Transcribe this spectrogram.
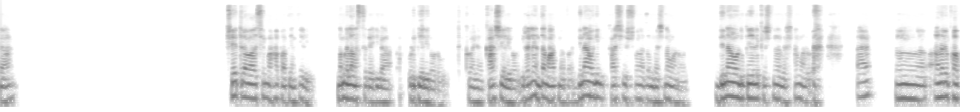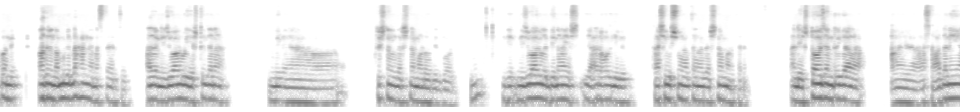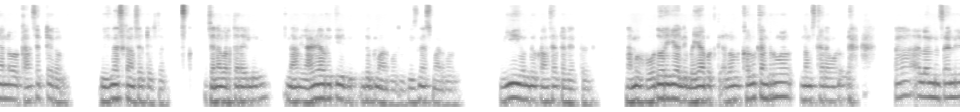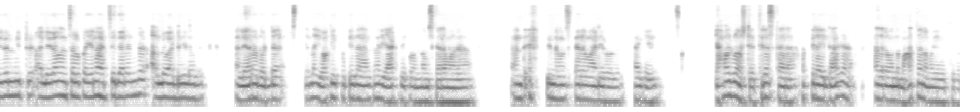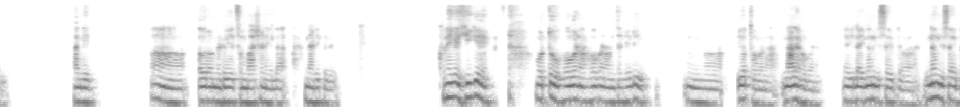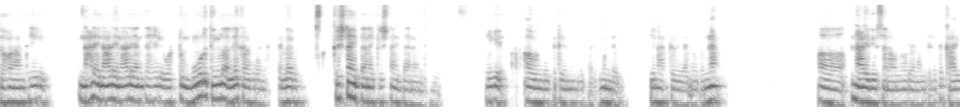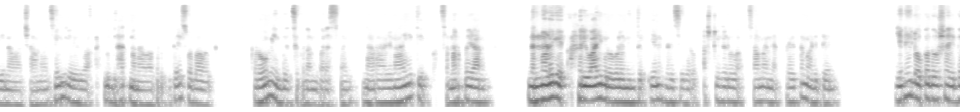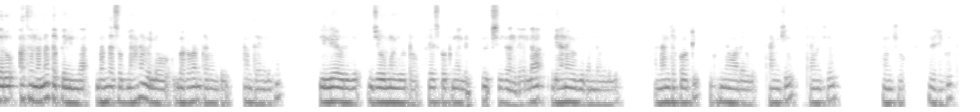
ಕ್ಷೇತ್ರವಾಸಿ ಮಹಾಪಾಪಿ ಅಂತೇಳಿ ನಮ್ಗೆಲ್ಲ ಅನಿಸ್ತದೆ. ಈಗ ಉಡುಪಿಯಲ್ಲಿರೋರು ಕಾಶಿಯಲ್ಲಿ ಕಾಶಿಯಲ್ಲಿರೋರು ಅಂತ ಎಂತ ಮಹಾತ್ಮ ದಿನ ಹೋಗಿ ಕಾಶಿ ವಿಶ್ವನಾಥನ ದರ್ಶನ ಮಾಡುವ ದಿನ ಉಡುಪಿಯಲ್ಲಿ ಕೃಷ್ಣನ ದರ್ಶನ ಮಾಡುವ ಆದ್ರೆ ಪಾಪ ಆದ್ರೆ ನಮಗೆಲ್ಲ ಹಂಗ ಅನಿಸ್ತಾ ಇರ್ತದೆ. ಆದ್ರೆ ನಿಜವಾಗ್ಲೂ ಎಷ್ಟು ಜನ ಕೃಷ್ಣನ ದರ್ಶನ ಮಾಡೋರಿರ್ಬೋದು. ನಿಜವಾಗ್ಲೂ ದಿನ ಎಷ್ಟ್, ಯಾರು ಹೋಗಿ ಕಾಶಿ ವಿಶ್ವನಾಥನ ದರ್ಶನ ಮಾಡ್ತಾರೆ? ಅಲ್ಲಿ ಎಷ್ಟೋ ಜನರಿಗೆ ಆ- ಸಾಧನೆ ಅನ್ನೋ ಕಾನ್ಸೆಪ್ಟೇ ಇರೋದು ಬಿಸ್ನೆಸ್ ಕಾನ್ಸೆಪ್ಟ್ ಇರ್ತದೆ. ಜನ ಬರ್ತಾರೆ ಇಲ್ಲಿ ನಾನು ಯಾವ್ಯಾವ ರೀತಿ ದುಡ್ಡು ಮಾಡ್ಬೋದು ಬಿಸ್ನೆಸ್ ಮಾಡ್ಬೋದು, ಈ ಒಂದು ಕಾನ್ಸೆಪ್ಟ್ ಅಲ್ಲಿ ಇರ್ತದೆ. ನಮಗ್ ಹೋದವರಿಗೆ ಅಲ್ಲಿ ಭಯ ಭಕ್ತಿ, ಅಲ್ಲೊಂದು ಕಲ್ಲು ನಮಸ್ಕಾರ ಮಾಡೋದು. ಅಲ್ಲೊಂದು ಸಣ್ಣ ಇದನ್ನ ಇಟ್ಟು ಅಲ್ಲಿರೋ ಒಂದ್ ಸ್ವಲ್ಪ ಏನೋ ಹಚ್ಚಿದಾರೆ ಅಂದ್ರೆ ಅಲ್ಲೂ ಅಡ್ಡ ಅಲ್ಲಿ ಯಾರೋ ದೊಡ್ಡ ಎಲ್ಲ ಯೋಗಿ ಕೊಟ್ಟಿದ್ದಾರೆ ಅಂತಂದ್ರೆ ಯಾಕೆ ಬೇಕು ಒಂದು ನಮಸ್ಕಾರ ಮಾಡೋಣ ಅಂತ ನಮಸ್ಕಾರ ಮಾಡಿ ಹೋಗೋದು ಹಾಗೆ ಯಾವಾಗ್ಲೂ ಅಷ್ಟೇ ತಿರಸ್ಕಾರ ಹತ್ತಿರ ಇದ್ದಾಗ ಅದರ ಒಂದು ಮಹತ್ವ ನಮಗೆ ಗೊತ್ತಿರೋದು. ಹಾಗೆ, ಆ, ಅವರ ನಡುವೆ ಸಂಭಾಷಣೆ ಎಲ್ಲ ನಡೀತದೆ. ಕೊನೆಗೆ ಹೀಗೆ ಒಟ್ಟು ಹೋಗೋಣ ಹೋಗೋಣ ಅಂತ ಹೇಳಿ ಇವತ್ತು ಹೋಗೋಣ, ನಾಳೆ ಹೋಗೋಣ. ಇಲ್ಲ, ಇನ್ನೊಂದ್ ದಿವಸ ಇದ್ದು, ಇನ್ನೊಂದ್ ದಿವಸ ಇದ್ದು ಅಂತ ಹೇಳಿ, ನಾಳೆ ನಾಳೆ ನಾಳೆ ಅಂತ ಹೇಳಿ ಒಟ್ಟು ಮೂರು ತಿಂಗಳು ಅಲ್ಲೇ ಕಳೆದ್ರಂತೆ. ಎಲ್ಲರೂ, ಕೃಷ್ಣ ಇದ್ದಾನೆ ಕೃಷ್ಣ ಇದ್ದಾನೆ ಅಂತ ಹೇಳಿ. ಹೀಗೆ ಆ ಒಂದು ಮುಗಿತಾರೆ ಮುಂದೆ ಏನಾಗ್ತದೆ ಅನ್ನೋದನ್ನ, ಆ, ನಾಳೆ ದಿವಸ ನಾವು ನೋಡೋಣ ಅಂತ ಹೇಳಿದ್ರೆ ಕಾಯಿನ ವಾಚ ಮನಸ್ಸೇಂದ್ರಿಯ ಬುದ್ಧಾತ್ಮನ ಪ್ರತಿ ಸ್ವಭಾವ ಕರೋಮಿ ಸಕಲಂ ಪರಸ್ಮೈ ನಾರಾಯಣಾಯಿತಿ ಸಮರ್ಪಯಾಮಿ. ನನ್ನೊಳಗೆ ಹರಿವಾಯುಗುರುಗಳು ನಿಂತು ಏನು ಹೇಳಿಸಿದರು ಅಷ್ಟು ಹೇಳುವ ಸಾಮಾನ್ಯ ಪ್ರಯತ್ನ ಮಾಡಿದ್ದೇನೆ. ಏನೇ ಲೋಪದೋಷ ಇದ್ದರೂ ಅದು ನನ್ನ ತಪ್ಪಿನಿಂದ ಬಂದ ಸುಜ್ಞಾನವೆಲ್ಲವೂ ಭಗವಂತನಿಗೆ ಅಂತ ಹೇಳಿದ್ರು ಇಲ್ಲಿಯವರಿಗೆ ಜೂಮ್, ಯೂಟ್ಯೂಬ್, ಫೇಸ್ಬುಕ್ನಲ್ಲಿ ವೀಕ್ಷಿಸಿದಂತೆ ಎಲ್ಲ ಧ್ಯಾನಯೋಗಿ ಬಂಧುಗಳಿಗೆ ಅನಂತ ಕೋಟಿ ಧನ್ಯವಾದಗಳು. Thank you thank you thank you. Very good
